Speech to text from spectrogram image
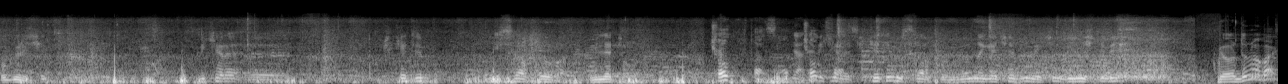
bugün için bir kere e, tüketim israflığı var millet olarak. Çok fazla. Yani çok bir kere fazla. tüketim israflığının önüne geçebilmek için bilinçli bir Gördün mü bak?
